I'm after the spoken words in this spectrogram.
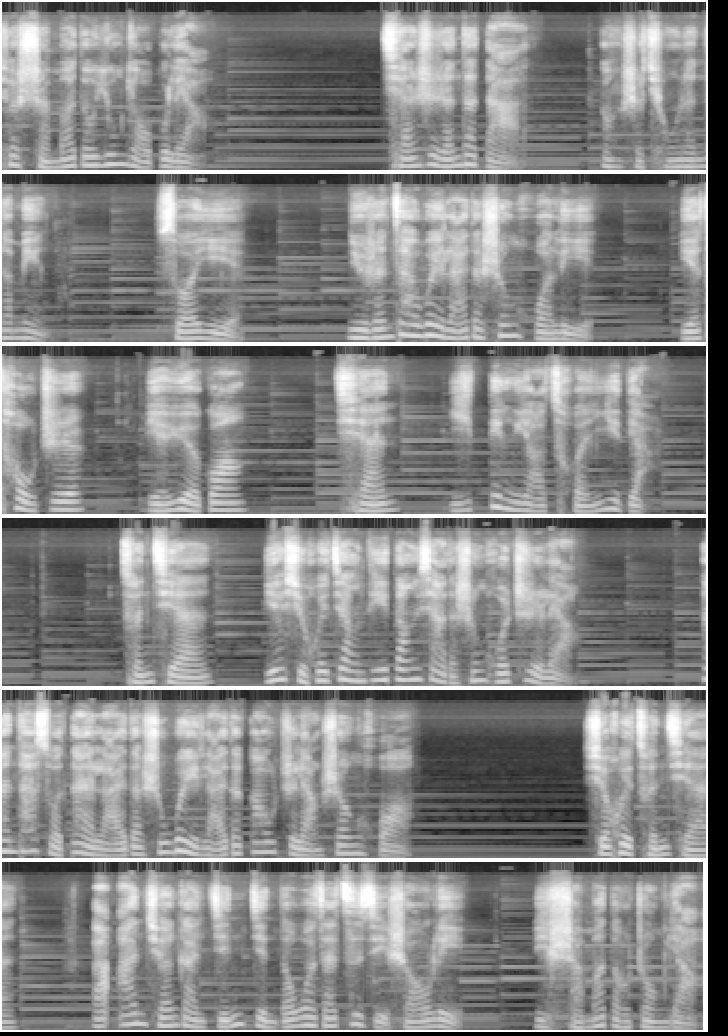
却什么都拥有不了。钱是人的胆，更是穷人的命。所以，女人在未来的生活里，别透支，别月光，钱一定要存一点儿。存钱也许会降低当下的生活质量，但它所带来的是未来的高质量生活。学会存钱，把安全感紧紧地握在自己手里，比什么都重要。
